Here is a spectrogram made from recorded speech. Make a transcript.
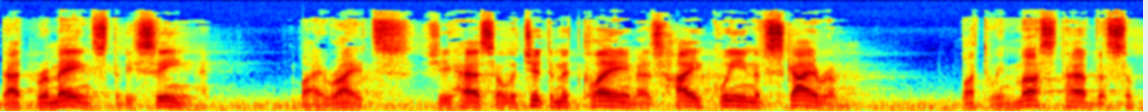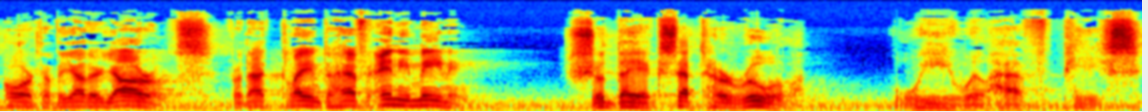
That remains to be seen. By rights, she has a legitimate claim as High Queen of Skyrim. But we must have the support of the other Jarls for that claim to have any meaning. Should they accept her rule, we will have peace.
